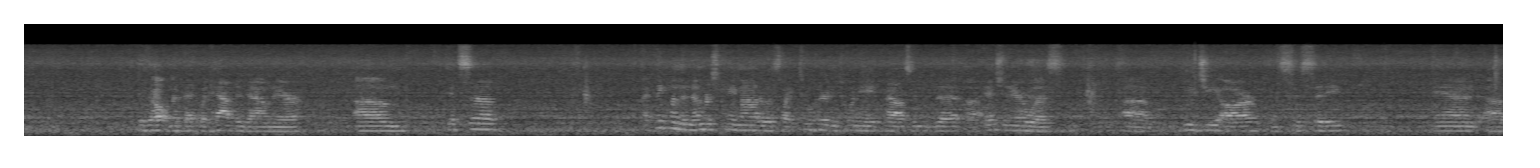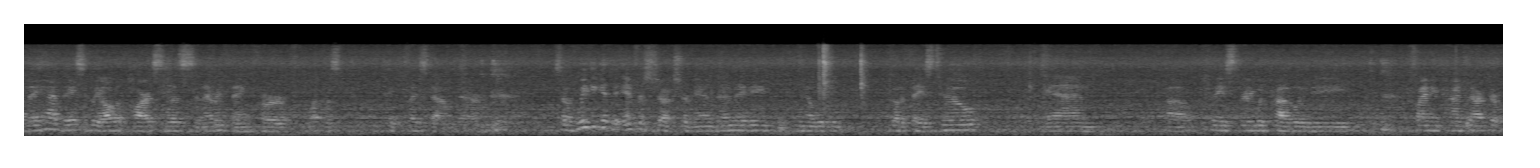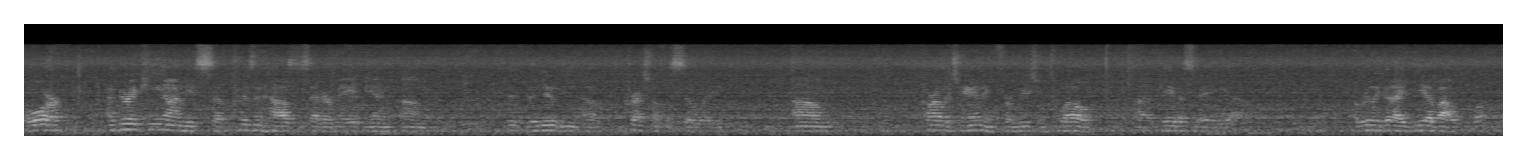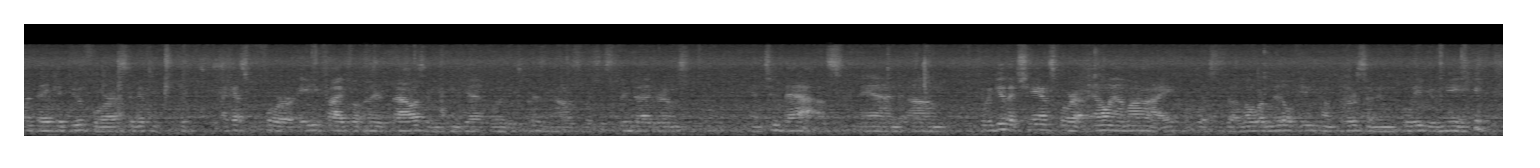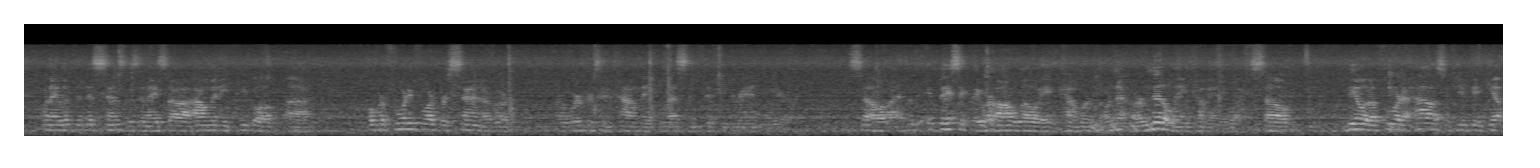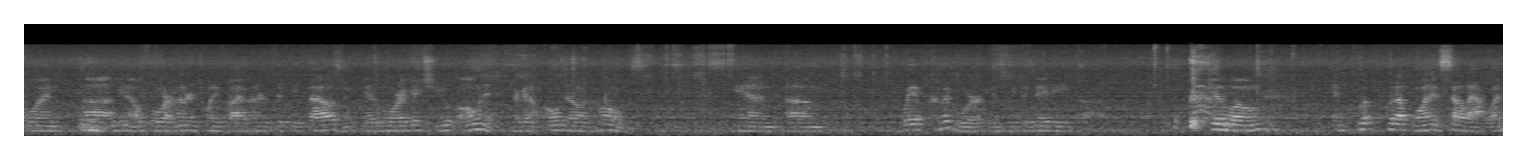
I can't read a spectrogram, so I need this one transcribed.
development that would happen down there. Um, It's, uh, I think when the numbers came out, it was like two hundred and twenty-eight thousand. The uh, engineer was uh, DGR in Sioux City. And uh, they had basically all the parts lists and everything for what was take place down there. So if we could get the infrastructure in, then maybe, you know, we could go to phase two. And uh, phase three would probably be finding a contractor, or I'm very keen on these uh, prison houses that are made in um, the the Newton uh, Correctional Facility. Um, Carla Channing from Region 12 uh, gave us a, uh, a really good idea about what, what they could do for us. And if, you- if- I guess for 85 to 100,000, you can get one of these prison houses, which is three bedrooms and two baths. And um, it would give a chance for a LMI, which is a lower middle income person, and believe you me, when I looked at this census and I saw how many people, uh, over forty-four percent of our, our workers in town make less than fifty grand a year. So, basically, we're all low income, or, or middle income anyway, so to be able to afford a house, if you could get one, uh, you know, for a hundred and twenty-five, hundred and fifty thousand, get a mortgage, you own it, they're gonna own their own homes. And, um, the way it could work is we could maybe, uh, get a loan and put, put up one and sell that one,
